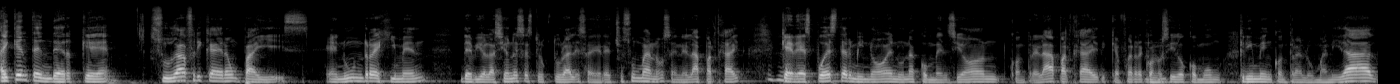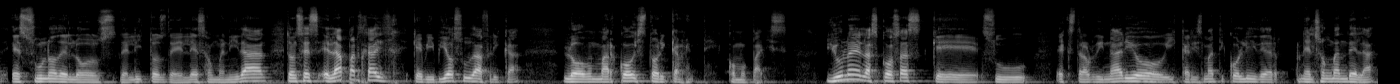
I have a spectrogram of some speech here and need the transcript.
Hay que entender que Sudáfrica era un país en un régimen de violaciones estructurales a derechos humanos en el apartheid, que después terminó en una convención contra el apartheid que fue reconocido como un crimen contra la humanidad, es uno de los delitos de lesa humanidad. Entonces, el apartheid que vivió Sudáfrica lo marcó históricamente como país. Y una de las cosas que su extraordinario y carismático líder, Nelson Mandela,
